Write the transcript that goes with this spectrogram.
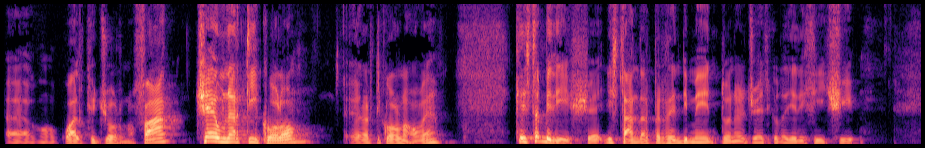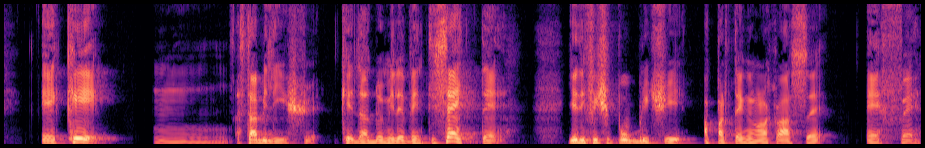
eh, qualche giorno fa? C'è un articolo, eh, l'articolo 9, che stabilisce gli standard per rendimento energetico degli edifici e che mh, mm, stabilisce che dal 2027 gli edifici pubblici appartengono alla classe F,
